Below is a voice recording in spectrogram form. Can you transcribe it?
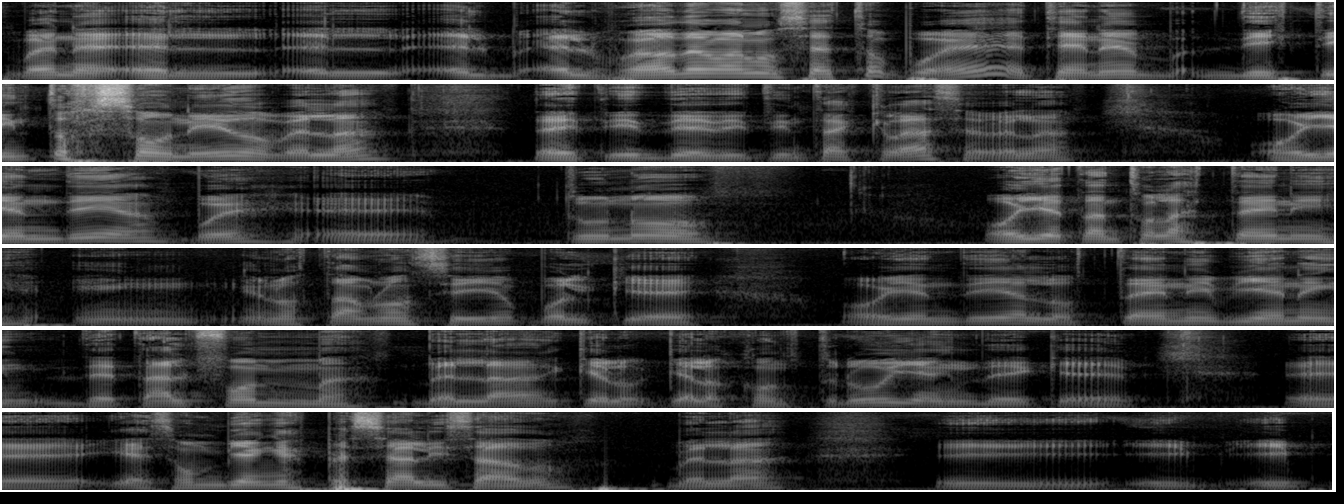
Bueno, el, juego de baloncesto pues tiene distintos sonidos, ¿verdad? De, distintas clases, ¿verdad? Hoy en día, pues, eh, tú no oyes tanto las tenis en, los tabloncillos porque hoy en día los tenis vienen de tal forma, ¿verdad? Que, que los construyen, de que eh, que son bien especializados, ¿verdad? Y,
